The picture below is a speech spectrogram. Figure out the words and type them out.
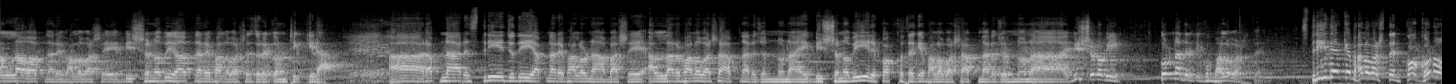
আল্লাহ আপনারে ভালোবাসে, বিশ্ব নবীও আপনারে ভালোবাসে যেরকম কোন ঠিক কিনা? আর আপনার স্ত্রী যদি আপনারে ভালো না বাসে, আল্লাহর ভালোবাসা আপনার জন্য নাই, বিশ্ব নবীর পক্ষ থেকে ভালোবাসা আপনার জন্য নাই। বিশ্ব নবী কন্যাদেরকে খুব ভালোবাসতেন, স্ত্রীদেরকে ভালোবাসতেন, কখনো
